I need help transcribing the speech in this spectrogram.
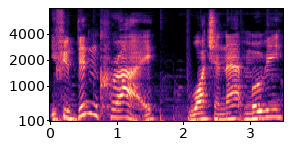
If you didn't cry watching that movie,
